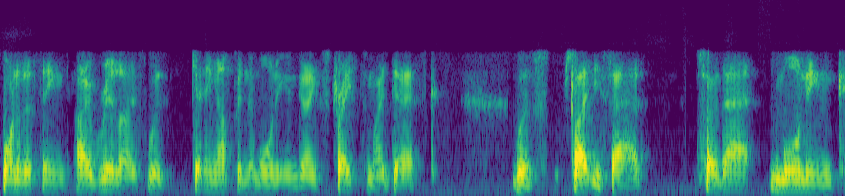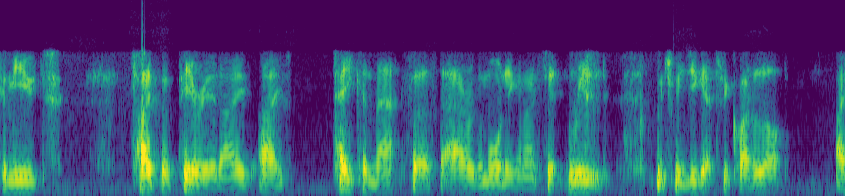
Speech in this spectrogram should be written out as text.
One of the things I realized was getting up in the morning and going straight to my desk was slightly sad. So that morning commute type of period, I, I've taken that first hour of the morning and I sit and read, which means you get through quite a lot. I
